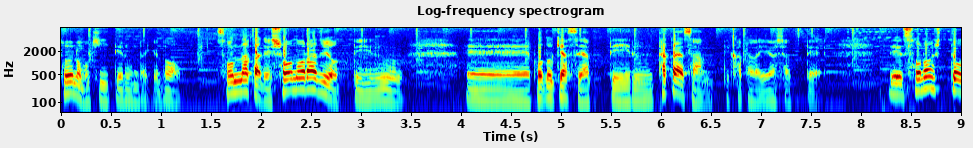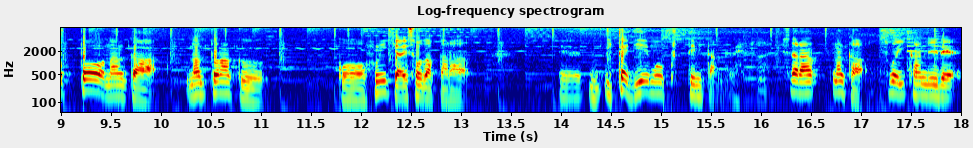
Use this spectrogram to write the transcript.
そういうのも聞いてるんだけどその中で小野ラジオっていう、えーポッドキャストやっている高谷さんって方がいらっしゃってでその人となんかなんとなくこう雰囲気合いそうだから、えー一回 DM を送ってみたんだよね、そしたらなんかすごいいい感じで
